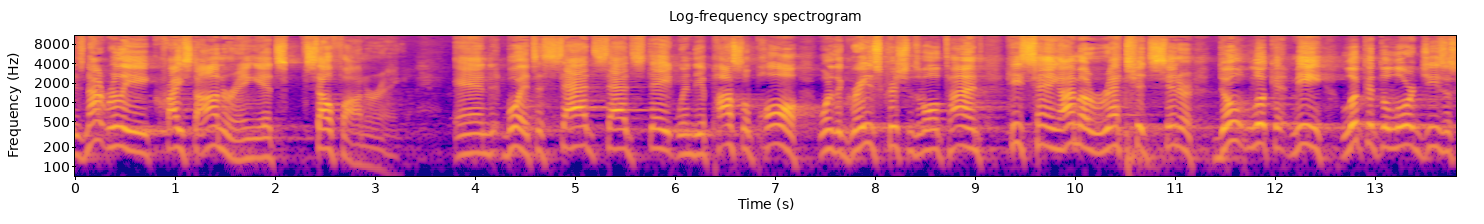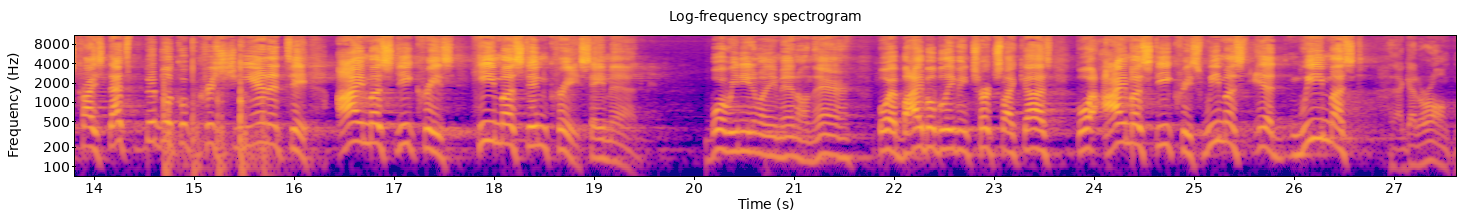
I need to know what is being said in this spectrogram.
is not really Christ honoring, it's self honoring. And boy, it's a sad, sad state when the Apostle Paul, one of the greatest Christians of all times, he's saying, I'm a wretched sinner. Don't look at me. Look at the Lord Jesus Christ. That's biblical Christianity. I must decrease, he must increase. Amen. Boy, we need an amen on there. Boy, a Bible believing church like us, boy, I must decrease. We must, we must, I got it wrong.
